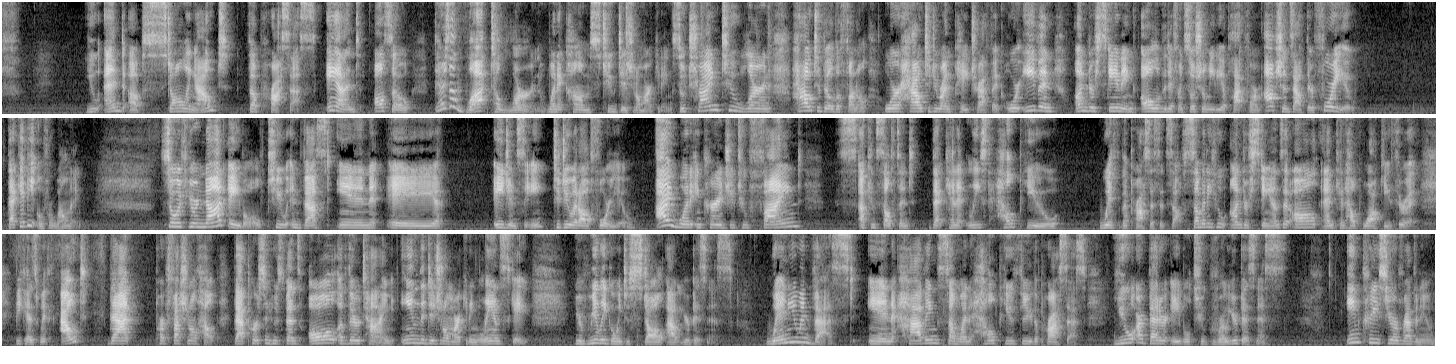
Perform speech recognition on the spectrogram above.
you end up stalling out the process and also there's a lot to learn when it comes to digital marketing. So, trying to learn how to build a funnel or how to do run paid traffic or even understanding all of the different social media platform options out there for you, that can be overwhelming. So, if you're not able to invest in a agency to do it all for you, I would encourage you to find a consultant that can at least help you with the process itself. Somebody who understands it all and can help walk you through it. Because without that professional help, that person who spends all of their time in the digital marketing landscape, you're really going to stall out your business. When you invest in having someone help you through the process, you are better able to grow your business, increase your revenue,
